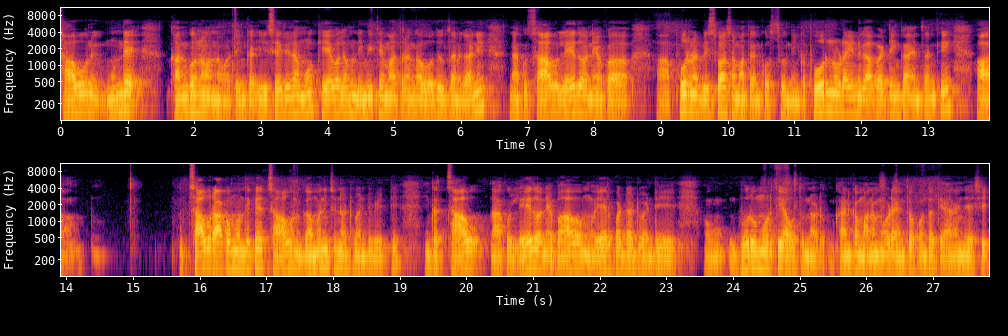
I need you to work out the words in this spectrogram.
చావుని ముందే కనుగొన్నావు అన్నమాట. ఇంకా ఈ శరీరము కేవలం నిమిత్తం మాత్రంగా వదులుతాను కానీ నాకు సావు లేదు అనే ఒక పూర్ణ విశ్వాసం అతనికి వస్తుంది. ఇంకా పూర్ణుడు అయింది కాబట్టి ఇంకా అతనికి చావు రాకముందుకే చావును గమనించినటువంటి వ్యక్తి ఇంకా చావు నాకు లేదు అనే భావం ఏర్పడ్డటువంటి గురుమూర్తి అవుతున్నాడు. కనుక మనం కూడా ఎంతో కొంత ధ్యానం చేసి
